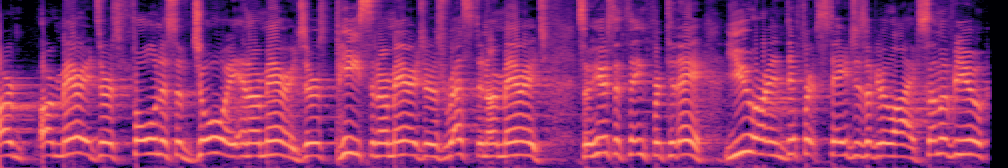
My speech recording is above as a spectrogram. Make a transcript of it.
our, our marriage, there's fullness of joy in our marriage. There's peace in our marriage. There's rest in our marriage. So here's the thing for today you are in different stages of your life. Some of you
